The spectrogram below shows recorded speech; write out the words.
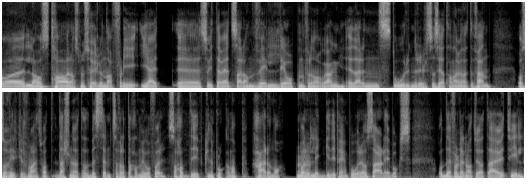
og la oss ta Rasmus Høylund, da. Fordi jeg, eh, så vidt jeg vet, så er han veldig åpen for en overgang. Eh, Det er en stor underdrivelse å si at han er United-fan. Og så virker det for meg som at dersom United hadde bestemt seg for at det er han vi går for, så hadde de kunnet plukke han opp her og nå. Bare legge de pengene på bordet, og så er det i boks. Og det forteller meg at United er jo i tvil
